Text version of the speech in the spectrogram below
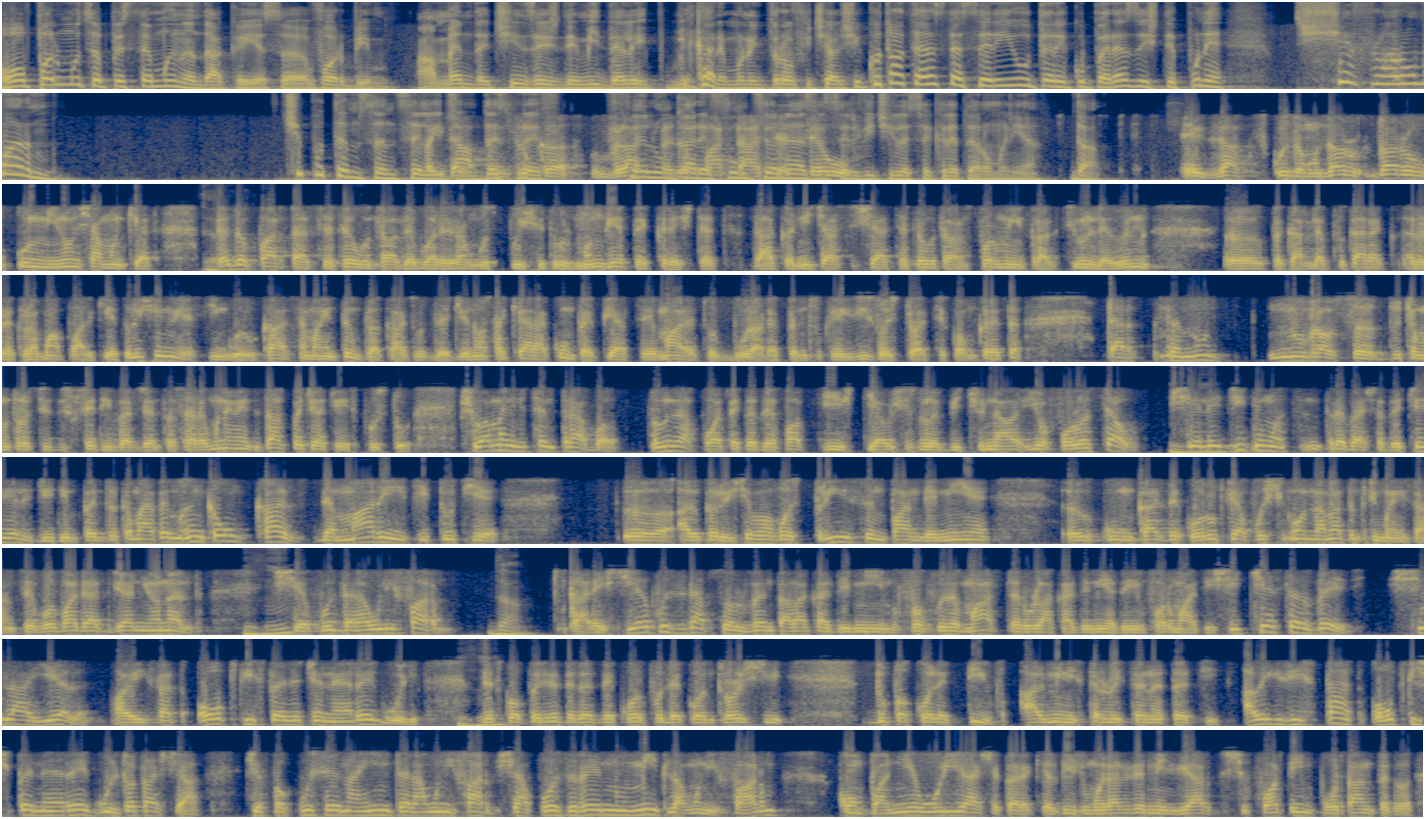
o pălmuță peste mână, dacă e să vorbim. Amendă 50.000 de lei, publicare monitor oficial. Și cu toate astea, SRI-ul te recuperează și te pune șef la Romarm. Ce putem să înțelegem păi da, despre că, Vlad, felul în care funcționează serviciile secrete în România? Da. Exact, scuză-mă, doar, doar un minut și am încheiat. Da. Pe de-o parte, ASF-ul, într-adevăr, eram cu spui și tu, mângâie pe creștet, dacă nici și ASF-ul transformă infracțiunile în, uh, pe care le putea reclama parchetului și nu e singurul caz, se mai întâmplă cazuri de genul ăsta, chiar acum pe piață e mare tulburare, pentru că există o situație concretă, dar să nu nu vreau să ducem într-o discuție divergentă, să rămânem exact pe ceea ce ai spus tu. Și oamenii se întreabă, domnule, poate că de fapt ei știau și slăbiciunea o foloseau. Și e legitim să întrebe așa. De ce e legitim? Pentru că mai avem încă un caz de mare instituție uh, al cărui șef a fost prins în pandemie uh, cu un caz de corupție, a fost și condamnat în prima instanță. E vorba de Adrian Ionel, uh-huh. șeful de la Unifarm da. care și el fusese absolvent al Academiei, făcuse masterul la Academia de Informații. Și ce să vezi? Și la el au existat 18 nereguli uh-huh. descoperite de, de Corpul de Control și după colectiv al Ministerului Sănătății. Au existat 18 nereguli, tot așa, ce făcuse înainte la Unifarm și a fost renumit la Unifarm, companie uriașă care cheltuie jumătate de miliard și foarte importantă că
